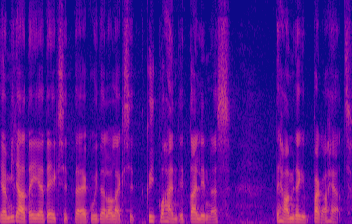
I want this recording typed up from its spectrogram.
ja mida teie teeksite, kui teil oleksid kõik vahendid Tallinnas teha midagi väga head?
